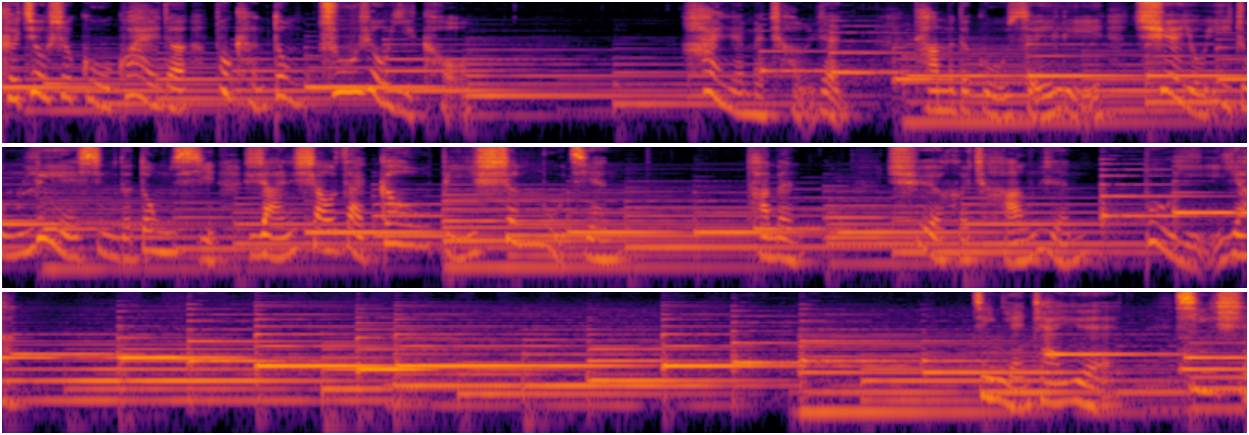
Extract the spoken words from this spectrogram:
可就是古怪的不肯动猪肉一口。汉人们承认，他们的骨髓里却有一种烈性的东西燃烧在高鼻深目间，他们却和常人。样。今年斋月，心事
